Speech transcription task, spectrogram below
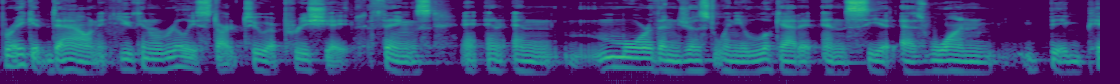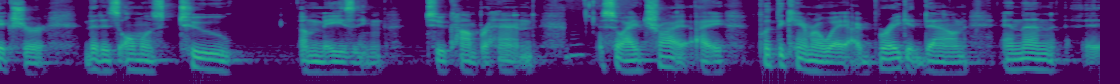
break it down you can really start to appreciate things and, and, more than just when you look at it and see it as one big picture that it's almost too amazing to comprehend. So I try, I put the camera away, I break it down, and then eh,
